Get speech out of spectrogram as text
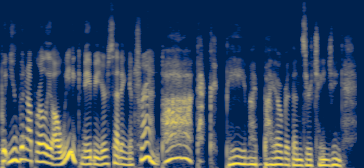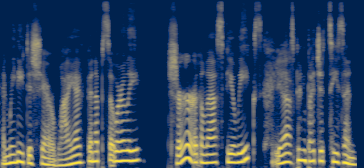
but you've been up early all week. Maybe you're setting a trend. Ah, that could be. My biorhythms are changing. And we need to share why I've been up so early. Sure. For the last few weeks. Yeah. It's been budget season.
